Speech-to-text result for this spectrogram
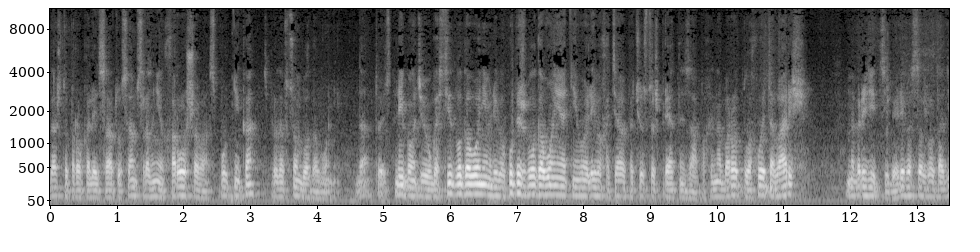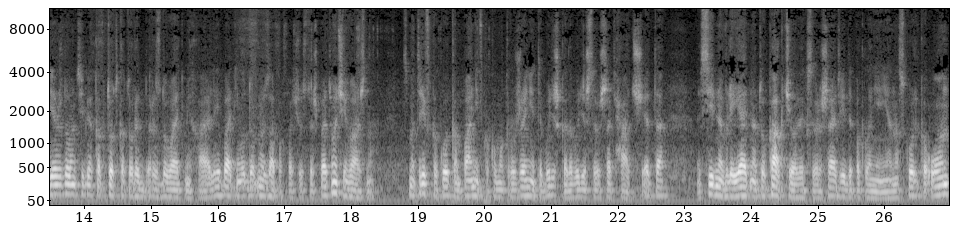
да, что пророк Алейсату сам сравнил хорошего спутника с продавцом благовоний. Да? То есть либо он тебя угостит благовонием, либо купишь благовоние от него, либо хотя бы почувствуешь приятный запах. И наоборот, плохой товарищ навредит тебе. Либо сожжет одежду он тебе, как тот, который раздувает меха, либо от него дурной запах почувствуешь. Поэтому очень важно. Смотри, в какой компании, в каком окружении ты будешь, когда будешь совершать хадж. Это сильно влияет на то, как человек совершает виды поклонения, насколько он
